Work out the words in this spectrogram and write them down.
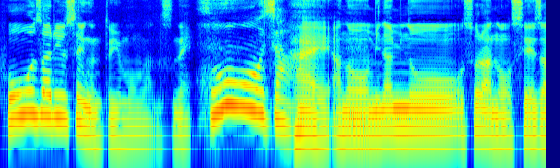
宝座流星群というものなんですね。宝座。はい。あの、うん、南の空の星座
